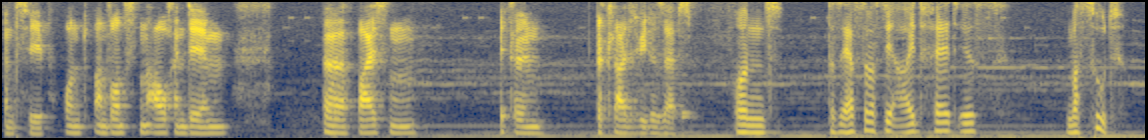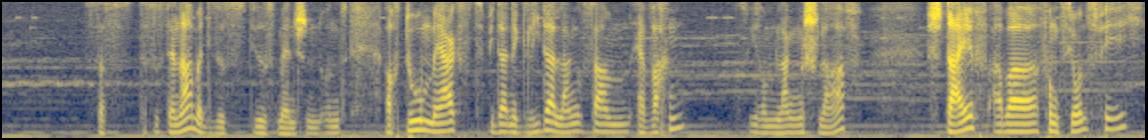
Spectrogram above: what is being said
im Prinzip. Und ansonsten auch in dem äh, weißen Kitteln bekleidet wie du selbst. Und das erste, was dir einfällt, ist Massoud. Das, das ist der Name dieses, dieses Menschen. Und auch du merkst, wie deine Glieder langsam erwachen aus ihrem langen Schlaf. Steif, aber funktionsfähig.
